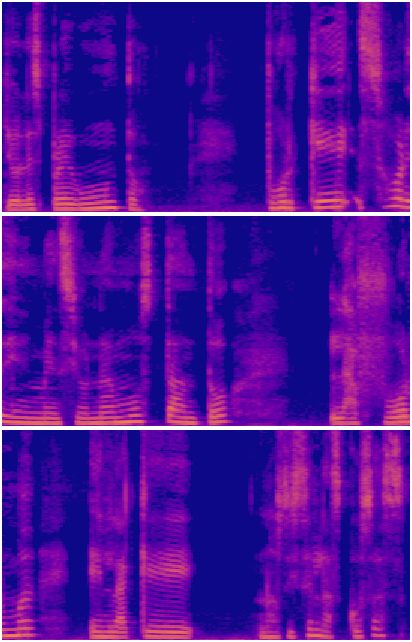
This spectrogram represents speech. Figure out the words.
yo les pregunto, ¿por qué sobredimensionamos tanto la forma en la que nos dicen las cosas?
